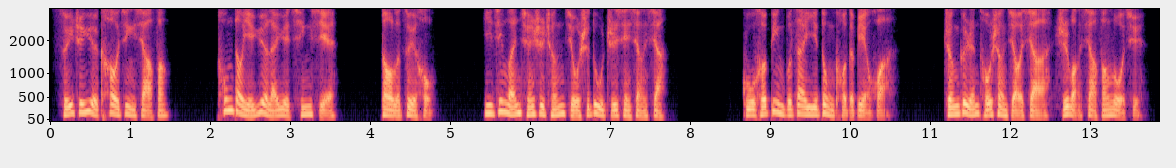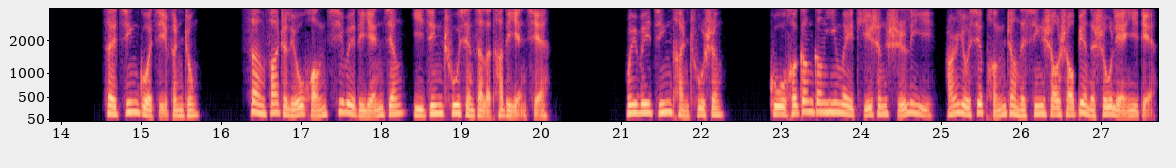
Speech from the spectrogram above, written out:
随着越靠近下方，通道也越来越倾斜，到了最后，已经完全是呈九十度直线向下。古河并不在意洞口的变化，整个人头上脚下直往下方落去。再经过几分钟，散发着硫磺气味的岩浆已经出现在了他的眼前，微微惊叹出声。古河刚刚因为提升实力而有些膨胀的心稍稍变得收敛一点，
